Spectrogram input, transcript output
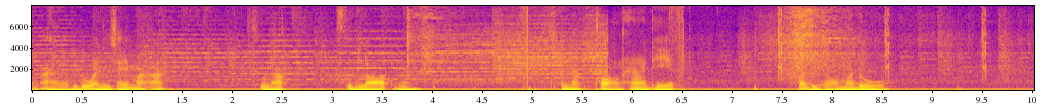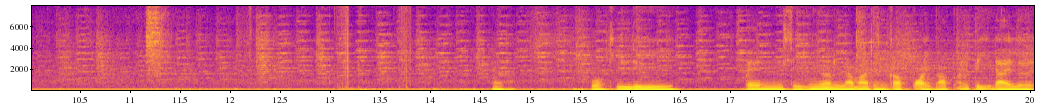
งๆอ่าเดี๋ยวไปดูอันนี้ใช้หมาสุนัขสลอตนะสุนัขของฮาเดฟก็เดี๋ยวมาดู วอกิลีเป็นสีเงินแล้วมาถึงก็ปล่อยบัฟอันติได้เลย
